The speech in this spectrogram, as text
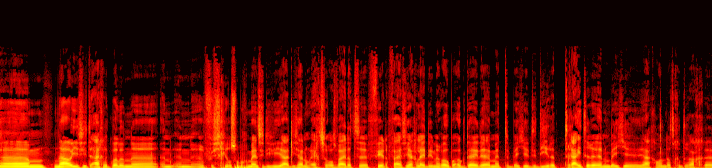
Ehm, nou, je ziet eigenlijk wel een, uh, een, een, een, verschil. Sommige mensen die, ja, die zijn nog echt zoals wij dat uh, 40, 50 jaar geleden in Europa ook deden. Hè? Met een beetje de dieren treiteren en een beetje ja, gewoon dat gedrag uh,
